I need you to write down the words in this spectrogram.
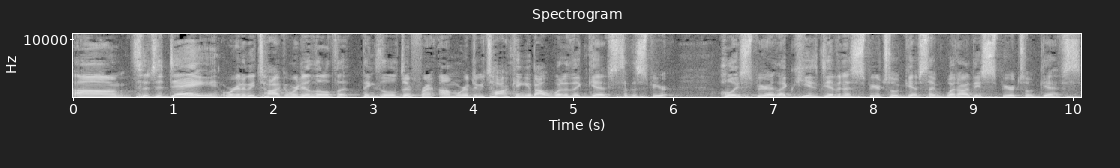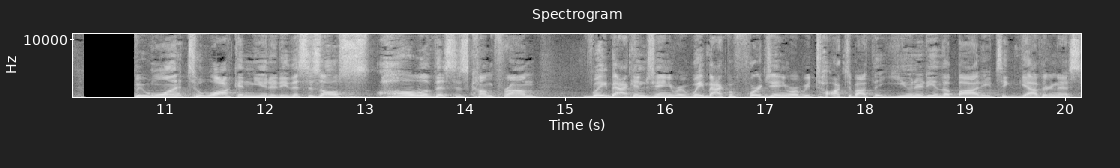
Um, so today we're going to be talking. We're doing little th- things a little different. Um, we're going to be talking about what are the gifts of the Spirit, Holy Spirit. Like He has given us spiritual gifts. Like what are these spiritual gifts? We want to walk in unity. This is all. All of this has come from way back in January, way back before January. We talked about the unity in the body, togetherness.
